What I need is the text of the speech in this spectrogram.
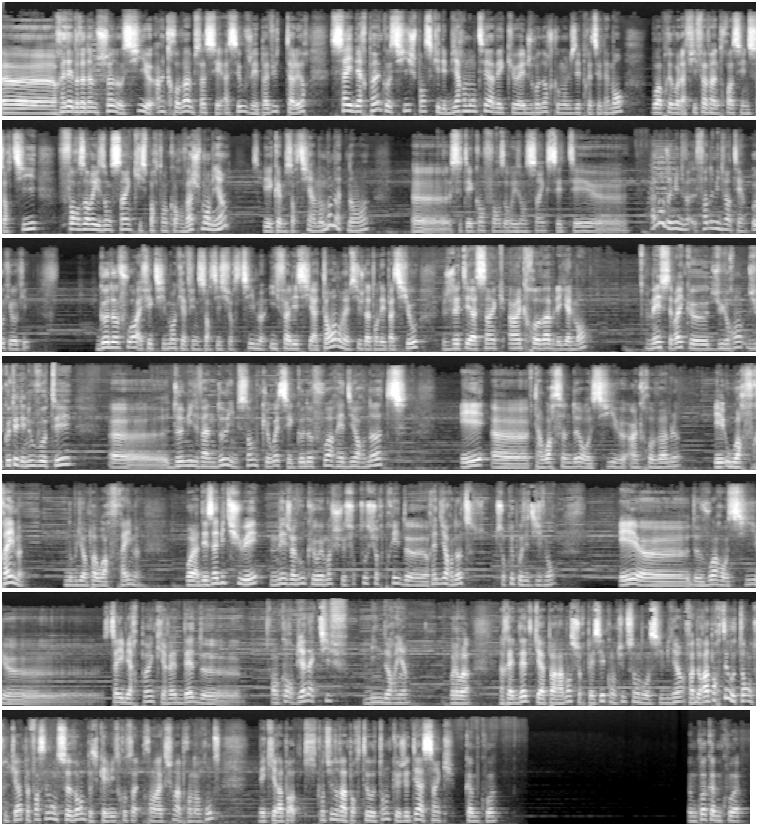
Euh, Red Dead Redemption aussi, euh, increvable, ça c'est assez ouf, j'avais pas vu tout à l'heure. Cyberpunk aussi, je pense qu'il est bien remonté avec euh, Edge Runner comme on le disait précédemment. Bon après voilà, FIFA 23 c'est une sortie. Forza Horizon 5 qui se porte encore vachement bien, parce est quand même sorti à un moment maintenant. hein. Euh, c'était quand Forza Horizon 5 C'était... Ah non, 2020 fin 2021, ok ok. God of War, effectivement, qui a fait une sortie sur Steam, il fallait s'y attendre, même si je l'attendais pas si haut. GTA 5, increvable également. Mais c'est vrai que du côté des nouveautés, euh, 2022, il me semble que ouais, c'est God of War, Ready or Not, et euh, putain, War Thunder aussi, euh, increvable, et Warframe, n'oublions pas Warframe. Voilà, des habitués, mais j'avoue que moi je suis surtout surpris de Ready or Not, surpris positivement, et euh, de voir aussi euh, Cyberpunk et Red Dead euh, encore bien actifs, mine de rien. Voilà, voilà. Red Dead qui apparemment sur PC continue de se vendre aussi bien, enfin de rapporter autant en tout cas, pas forcément de se vendre parce qu'il y a trop de transactions à prendre en compte, mais qui, rapporte, qui continue de rapporter autant que GTA 5. Comme quoi Comme quoi, comme quoi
